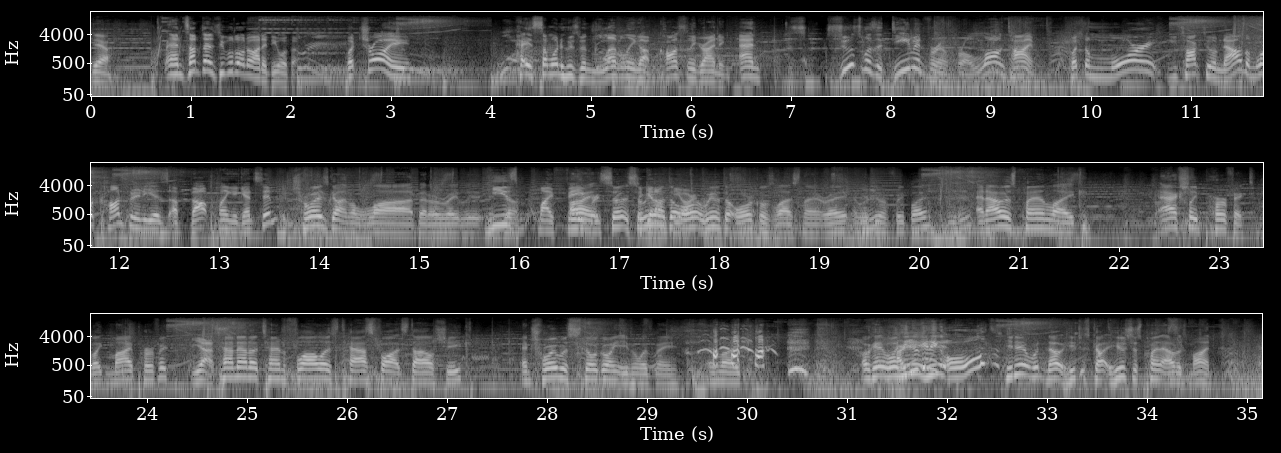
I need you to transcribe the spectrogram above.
Yeah. And sometimes people don't know how to deal with them. But Troy is someone who's been leveling up, constantly grinding. And Zeus was a demon for him for a long time. But the more you talk to him now, the more confident he is about playing against him. Troy's gotten a lot better lately. He's Yeah. my favorite. right, so so we went to or we went to Oracles last night, right? And we're Mhm. doing free play, Mhm. and I was playing like actually perfect, like my perfect. Yes. 10 out of 10 flawless task spot style Sheik, and Troy was still going even with me. And like, okay, well, Are he, you he getting didn't- old? He didn't win. No, he just got. He was just playing out of his mind.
